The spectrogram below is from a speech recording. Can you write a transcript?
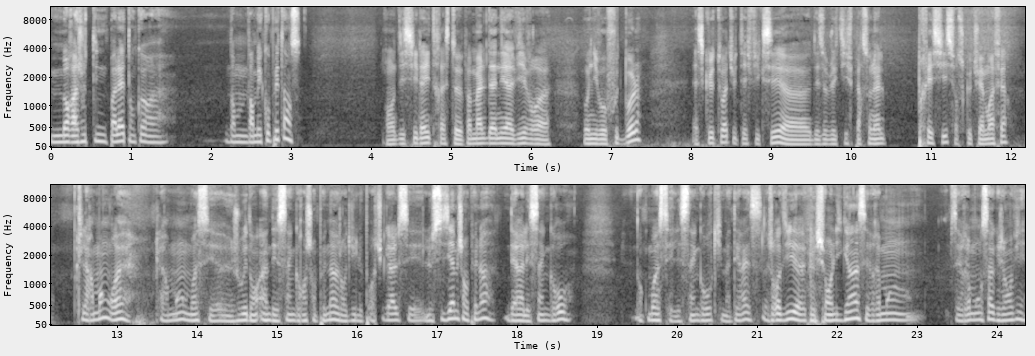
me rajouter une palette encore euh, dans, dans mes compétences. Bon, D'ici là, il te reste pas mal d'années à vivre euh, au niveau football. Est-ce que toi, tu t'es fixé euh, des objectifs personnels précis sur ce que tu aimerais faire? Clairement, ouais. Clairement, moi, c'est jouer dans un des cinq grands championnats. Aujourd'hui, le Portugal, c'est le sixième championnat, derrière les cinq gros. Donc moi, c'est les cinq gros qui m'intéressent. Aujourd'hui, euh, que je suis en Ligue 1, c'est vraiment, c'est vraiment ça que j'ai envie.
